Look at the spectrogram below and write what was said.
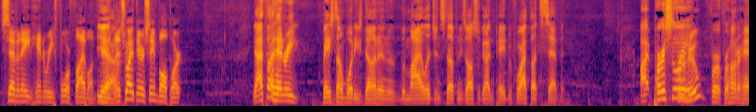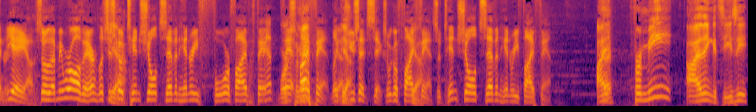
seven eight Henry, four five on. Fant. Yeah. that's right there, same ballpark. Yeah, I thought Henry, based on what he's done and the, the mileage and stuff, and he's also gotten paid before. I thought seven I personally For who? for for Hunter Henry. Yeah, yeah. So I mean, we're all there. Let's just Yeah. go ten Schultz, seven Henry, four five Fant, Works Fant- five me. Fant. Like 'cause Yeah. you said six, we'll go five Yeah. Fant. So ten Schultz, seven Henry, five Fant. I Okay. for me, I think it's easy.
